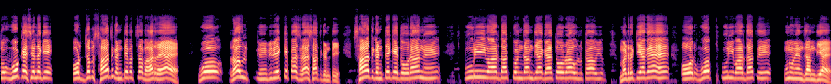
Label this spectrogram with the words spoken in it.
तो वो कैसे लगे? और जब सात घंटे बच्चा बाहर रहा है, वो राहुल, विवेक के पास रहा सात घंटे। सात घंटे के दौरान पूरी वारदात को अंजाम दिया गया तो राहुल का मर्डर किया गया है और वो पूरी वारदात उन्होंने अंजाम दिया है।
